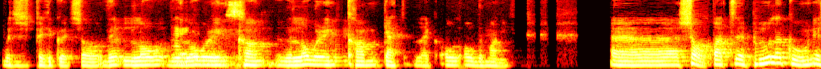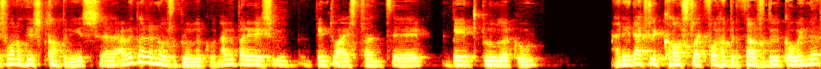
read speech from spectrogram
which is pretty good. So the low the lower income the lower income get like all, all the money. Uh, so, but uh, Blue Lagoon is one of these companies. Uh, everybody knows Blue Lagoon. Everybody's been to Iceland, uh, been to Blue Lagoon, and it actually costs like 400,000 to go in there.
